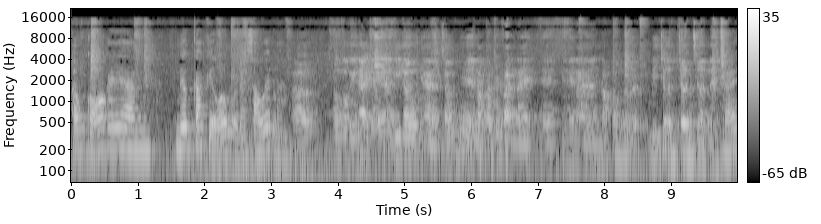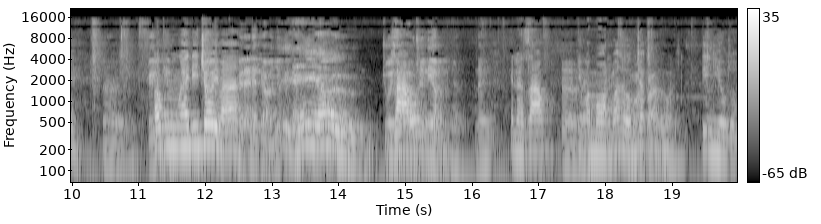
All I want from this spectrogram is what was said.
ông có cái um, nước các kiểu ông ở đằng sau hết mà Ờ, ông có cái gậy này là đi đâu nhà trống thì nó có cái phần này thế nên là nó không được bị trơn trơn trơn này đấy ờ, cái ông niềm- hay đi chơi mà cái này là kiểu như đấy nó ừ. chui Dao chui nhỉ? đây hay là dao Ừ, nhưng đây. mà mòn quá rồi ông Mòn chắc quá rồi. đi nhiều rồi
